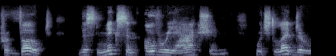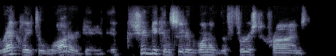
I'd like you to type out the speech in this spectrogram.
provoked this Nixon overreaction, which led directly to Watergate. It should be considered one of the first crimes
